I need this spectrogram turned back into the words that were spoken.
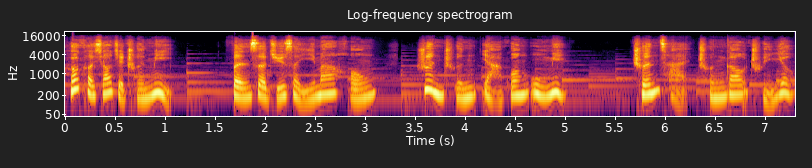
可可小姐唇蜜，粉色橘色姨妈红，润唇哑光雾面，唇彩唇膏唇釉，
